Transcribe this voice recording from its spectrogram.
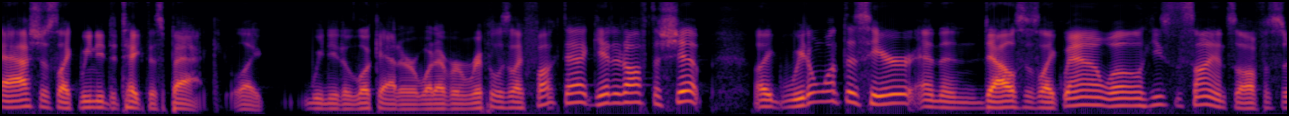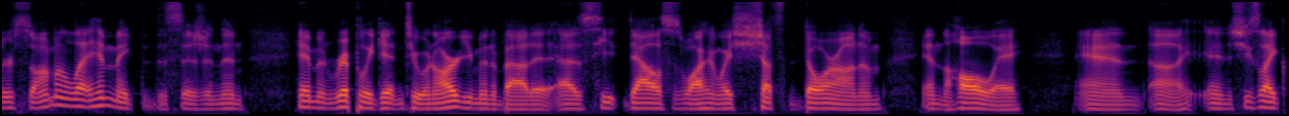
Ash is like, "We need to take this back, like." We need to look at it or whatever. And Ripley's like, fuck that, get it off the ship. Like, we don't want this here. And then Dallas is like, well, well, he's the science officer, so I'm going to let him make the decision. Then him and Ripley get into an argument about it as he Dallas is walking away. She shuts the door on him in the hallway. And uh, and she's like,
